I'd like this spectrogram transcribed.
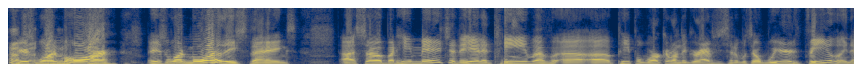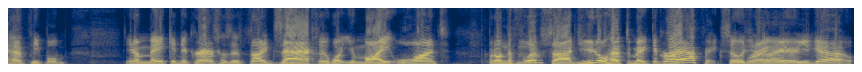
here's one more. Here's one more of these things." Uh, so, but he mentioned he had a team of uh, people working on the graphics. He said it was a weird feeling to have people you know, making the graphics because it's not exactly what you might want. But on mm-hmm. the flip side, you don't have to make the graphics. So right. like, there you go.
